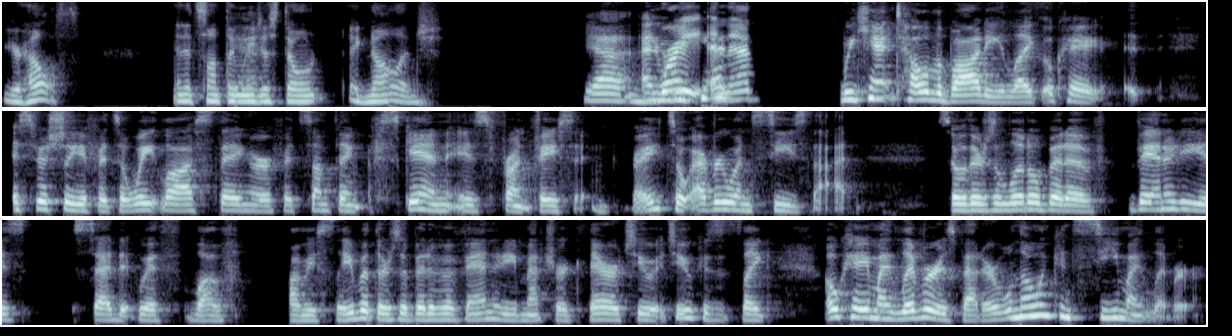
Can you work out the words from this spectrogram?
your health, and it's something yeah. we just don't acknowledge. Yeah, and right, and that we can't tell the body like, okay, especially if it's a weight loss thing or if it's something skin is front facing right? So everyone sees that. So there's a little bit of vanity is said with love obviously but there's a bit of a vanity metric there to it too because it's like okay my liver is better. Well no one can see my liver.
